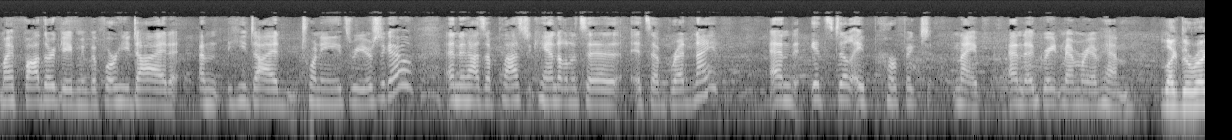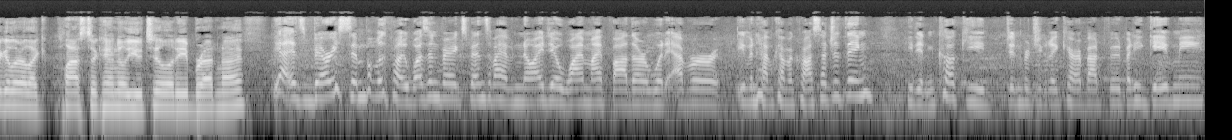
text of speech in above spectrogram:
my father gave me before he died and he died 23 years ago and it has a plastic handle and it's a it's a bread knife and it's still a perfect knife and a great memory of him. Like the regular, like plastic handle utility bread knife. Yeah, it's very simple. It probably wasn't very expensive. I have no idea why my father would ever even have come across such a thing. He didn't cook. He didn't particularly care about food, but he gave me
